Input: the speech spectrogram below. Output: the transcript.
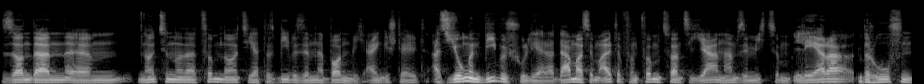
Sondern ähm, 1995 hat das Bibelseminar Bonn mich eingestellt als jungen Bibelschullehrer. Damals im Alter von 25 Jahren haben sie mich zum Lehrer berufen.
